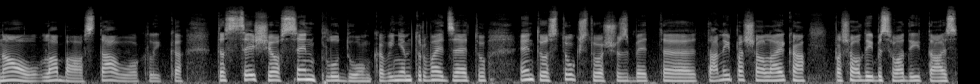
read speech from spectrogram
nav labā stāvoklī, ka tas ceļš jau sen pludo un ka viņam tur vajadzētu entos tūkstošus, bet uh, tā pašā laikā pašvaldības vadītājs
